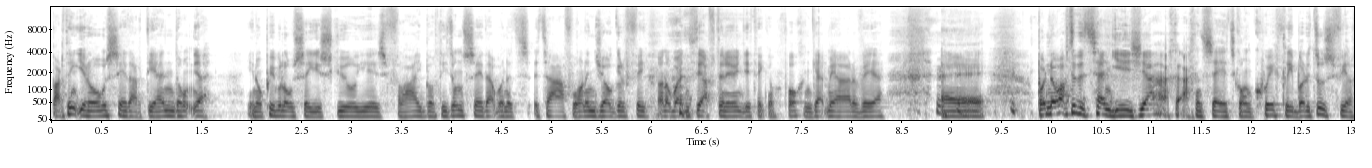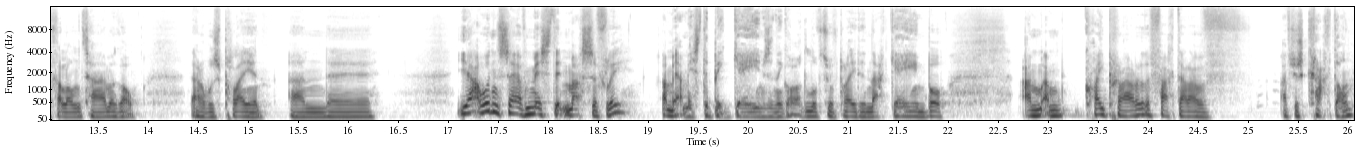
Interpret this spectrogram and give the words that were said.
But I think you always say that at the end, don't you? You know, people always say your school years fly, but they don't say that when it's it's half one in geography on a Wednesday afternoon. You're thinking, fucking get me out of here. Uh, but no, after the 10 years, yeah, I, I can say it's gone quickly, but it does feel like a long time ago that I was playing. And uh, yeah, I wouldn't say I've missed it massively. I mean, I missed the big games and think, oh, I'd love to have played in that game, but I'm, I'm quite proud of the fact that I've I've just cracked on.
